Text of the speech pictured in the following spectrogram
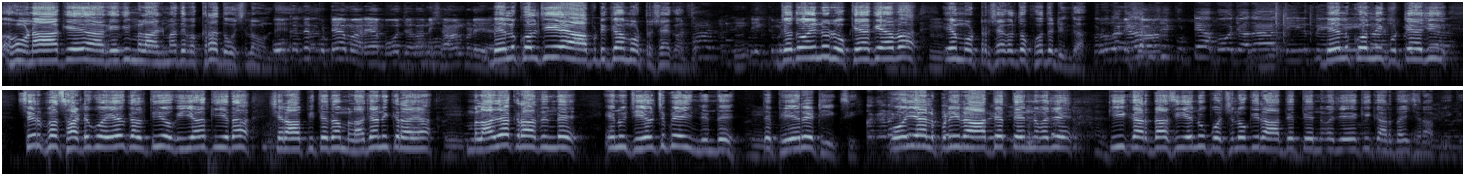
ਹੁਣ ਆ ਕੇ ਆ ਕੇ ਕਿ ਮੁਲਾਜ਼ਮਾਂ ਤੇ ਵੱਖਰਾ ਦੋਸ਼ ਲਾਉਣ ਦੇ ਉਹ ਕਹਿੰਦੇ ਕੁੱਟਿਆ ਮਾਰਿਆ ਬਹੁਤ ਜ਼ਿਆਦਾ ਨਿਸ਼ਾਨ ਬੜੇ ਆ। ਬਿਲਕੁਲ ਜੀ ਇਹ ਆਪ ਡਿੱਗਾ ਮੋਟਰਸਾਈਕਲ ਤੋਂ। ਜਦੋਂ ਇਹਨੂੰ ਰੋਕਿਆ ਗਿਆ ਵਾ ਇਹ ਮੋਟਰਸਾਈਕਲ ਤੋਂ ਖੁਦ ਡਿੱਗਾ। ਪਰ ਉਹਦਾ ਕਿਹਾ ਤੁਸੀਂ ਕੁੱਟਿਆ ਬਹੁਤ ਜ਼ਿਆਦਾ ਨੀਲ ਪੇ ਬਿਲਕੁਲ ਨਹੀਂ ਕੁੱਟਿਆ ਜੀ। ਸਿਰਫ ਸਾਡੇ ਕੋਲ ਇਹ ਗਲਤੀ ਹੋ ਗਈ ਆ ਕਿ ਇਹਦਾ ਸ਼ਰਾਬ ਪੀਤੇ ਦਾ ਮਲਾਜਾ ਨਹੀਂ ਕਰਾਇਆ। ਮਲਾਜਾ ਕਰਾ ਦਿੰਦੇ ਇਹਨੂੰ ਜੇਲ੍ਹ 'ਚ ਭੇਜ ਦਿੰਦੇ ਤੇ ਫੇਰ ਇਹ ਠੀਕ ਸੀ। ਕੋਈ ਹੈਲਪ ਨਹੀਂ ਰਾਤ ਦੇ 3 ਵਜੇ ਕੀ ਕਰਦਾ ਸੀ ਇਹਨੂੰ ਪੁੱਛ ਲਓ ਕਿ ਰਾਤ ਦੇ 3 ਵਜੇ ਇਹ ਕੀ ਕਰਦਾ ਸੀ ਸ਼ਰਾਬ ਪੀ ਕੇ।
